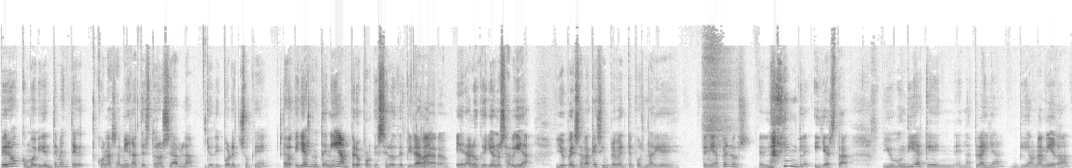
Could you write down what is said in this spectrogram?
Pero como evidentemente con las amigas de esto no se habla, yo di por hecho que, claro, ellas no tenían, pero porque se lo depilaban. Claro. Era lo que yo no sabía. Yo pensaba que simplemente pues nadie tenía pelos en la ingle y ya está. Y hubo un día que en, en la playa vi a una amiga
